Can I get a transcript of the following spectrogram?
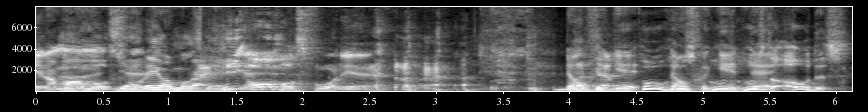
shit, I'm almost. Yeah, 40. they almost right. there. He almost forty. Yeah. Don't forget. Who, don't who's, who- forget who's that. the oldest?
